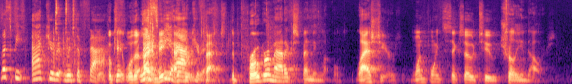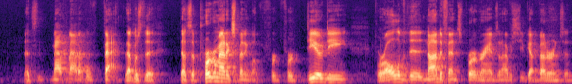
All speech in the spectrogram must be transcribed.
let's be accurate with the facts. Okay, well, the- I Let's am being be accurate with the facts. The programmatic spending level last year, one point six oh two trillion dollars. That's a mathematical fact. That was the, that's the programmatic spending level for, for DOD, for all of the non-defense programs, and obviously you've got veterans and,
